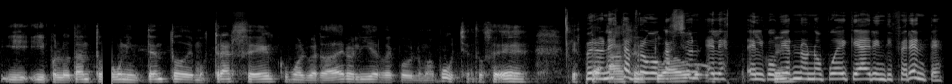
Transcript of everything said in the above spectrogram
y, por lo tanto un intento de mostrarse él como el verdadero líder del pueblo mapuche. Entonces, Pero en esta provocación el, el gobierno no puede quedar indiferente.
